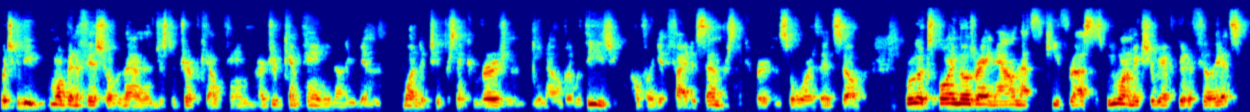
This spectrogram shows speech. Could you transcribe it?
which could be more beneficial than than just a drip campaign. Our drip campaign, you know, you're getting one to two percent conversion, you know, but with these, you hopefully get five to seven percent conversion, so worth it. So we're exploring those right now, and that's the key for us. Is we want to make sure we have good affiliates.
